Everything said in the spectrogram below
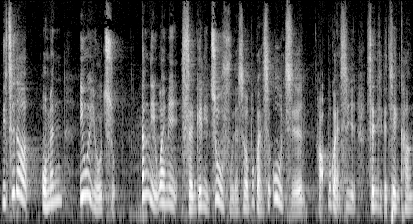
你知道，我们因为有主，当你外面神给你祝福的时候，不管是物质好，不管是身体的健康。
